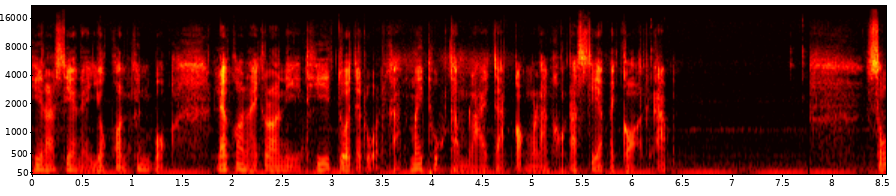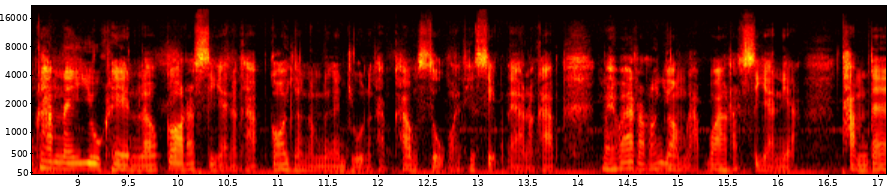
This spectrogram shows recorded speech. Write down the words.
ที่รัสเซียเนี่ยยกพลขึ้นบก แล้วก็ในกรณีที่ตัวจรวดครับไม่ถูกทำลายจากกองกำลังของรัสเซียไปก่อนครับ สงครามในยูเครนแล้วก็รัสเซียนะครับ ก็ยังดำเนินอยู่นะครับเข้าสู่วันที่ 10 แล้วนะครับ แม้ว่าเราต้องยอมรับว่ารัสเซียเนี่ยทำได้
